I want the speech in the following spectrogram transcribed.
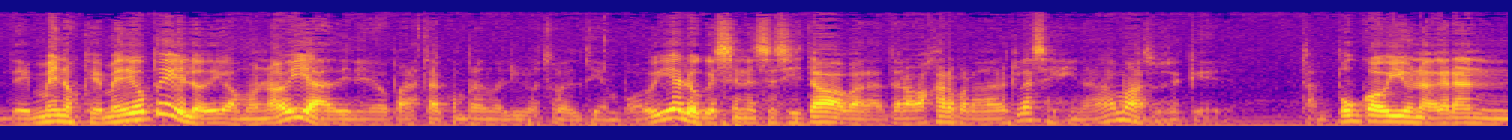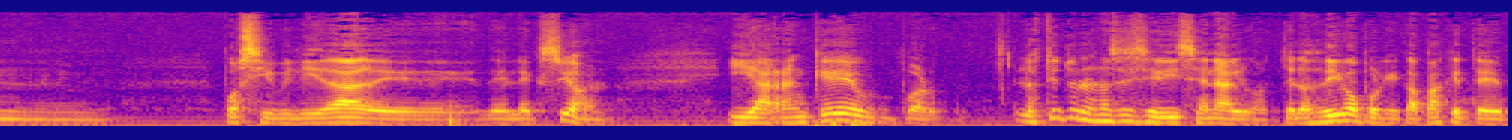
de menos que medio pelo, digamos, no había dinero para estar comprando libros todo el tiempo. Había lo que se necesitaba para trabajar, para dar clases y nada más. O sea que tampoco había una gran posibilidad de, elección. Y arranqué por... Los títulos no sé si dicen algo, te los digo porque capaz que te,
